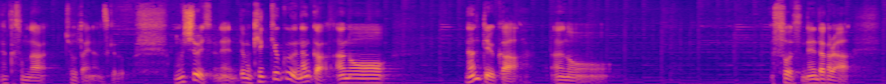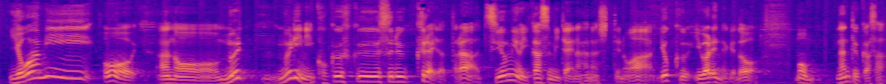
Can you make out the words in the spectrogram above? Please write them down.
なんかそんな状態なんですけど面白いですよね。でも結局なんかあのなんていうかあのそうですね。だから弱みをあの無理に克服するくらいだったら強みを生かすみたいな話っていうのはよく言われるんだけどもうなんていうかさ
